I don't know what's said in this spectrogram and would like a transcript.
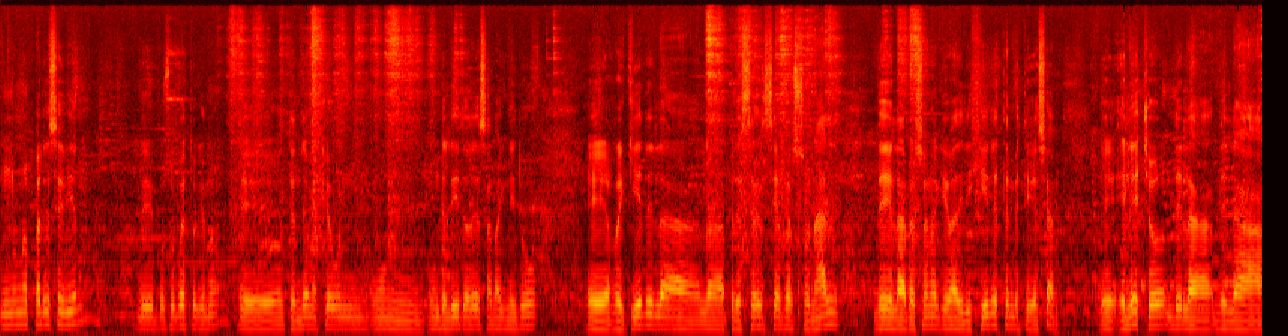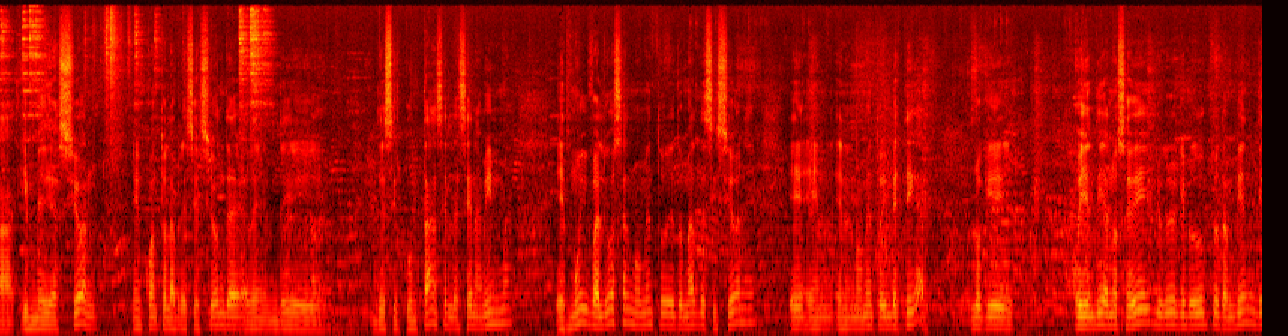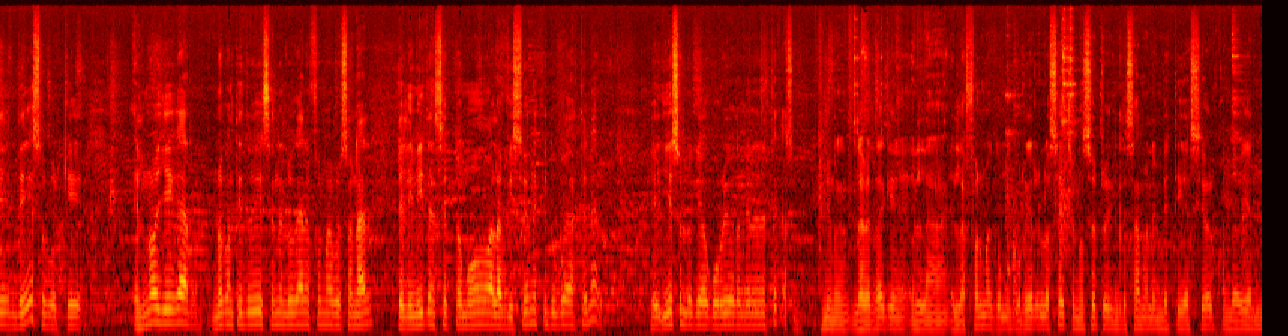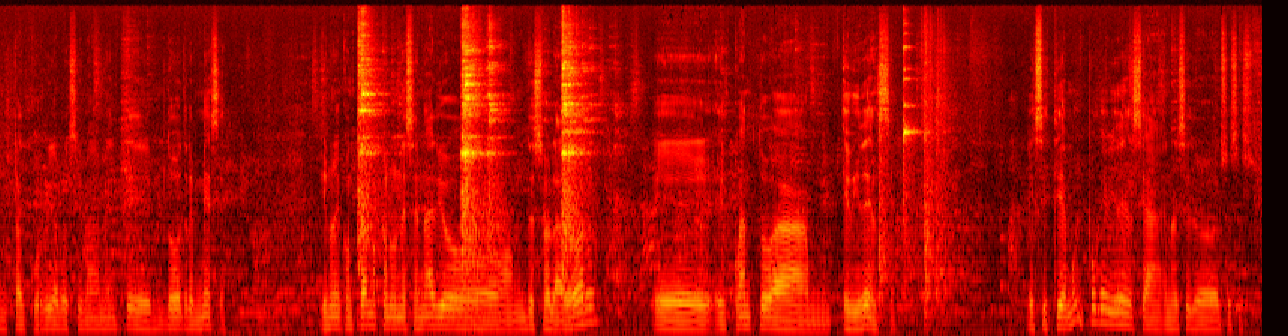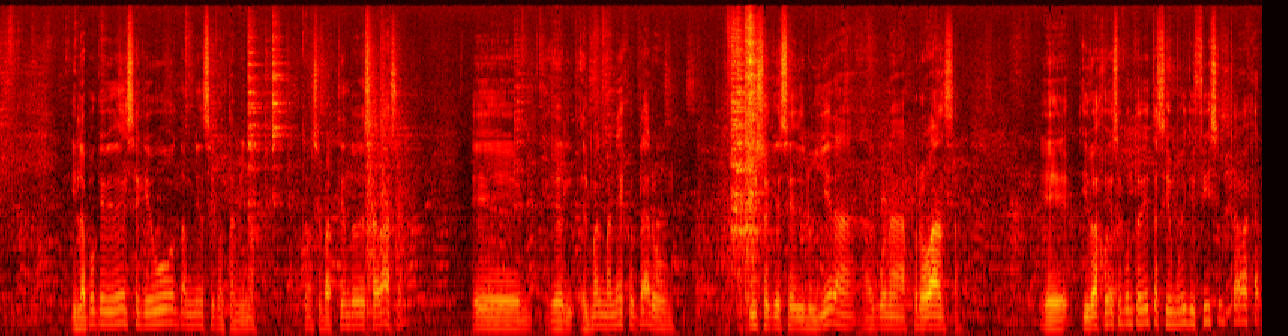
no nos parece bien, por supuesto que no. Eh, entendemos que un, un- delito de esa magnitud eh, requiere la, la presencia personal de la persona que va a dirigir esta investigación. Eh, el hecho de la, de la inmediación en cuanto a la apreciación de, de- circunstancias en la escena misma es muy valiosa al momento de tomar decisiones en, en el momento de investigar. Lo que hoy en día no se ve, yo creo que producto también de, de eso, porque el no llegar, no constituirse en el lugar en forma personal, te limita en cierto modo a las visiones que tú puedas tener. Eh, y eso es lo que ha ocurrido también en este caso. Mira, la verdad que en la, en la forma como ocurrieron los hechos, nosotros ingresamos a la investigación cuando habían transcurrido aproximadamente dos o tres meses. Y nos encontramos con un escenario desolador eh, en cuanto a mm, evidencia. Existía muy poca evidencia en el sitio del suceso. Y la poca evidencia que hubo también se contaminó. Entonces, partiendo de esa base, eh, el, mal manejo, claro, hizo que se diluyera alguna probanza. Eh, y bajo ese punto de vista ha sido muy difícil trabajar.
